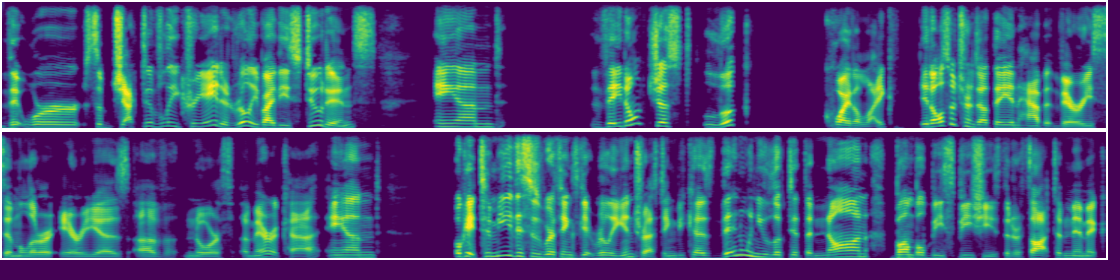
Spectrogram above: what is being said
that were subjectively created really by these students, and they don't just look quite alike. It also turns out they inhabit very similar areas of North America, and Okay, to me, this is where things get really interesting because then when you looked at the non bumblebee species that are thought to mimic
